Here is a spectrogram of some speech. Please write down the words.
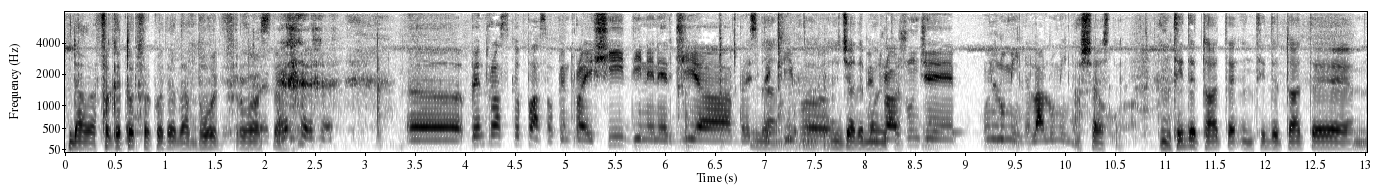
Da, da, făcători făcute, da, bun, frumos, da. uh, pentru a scăpa sau pentru a ieși din energia respectivă, da, energia pentru demonică. a ajunge în lumină, la lumină. Așa sau- este. Întâi de toate, întâi de toate, m,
